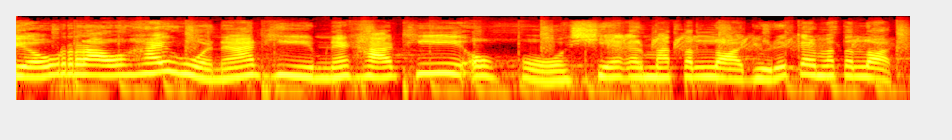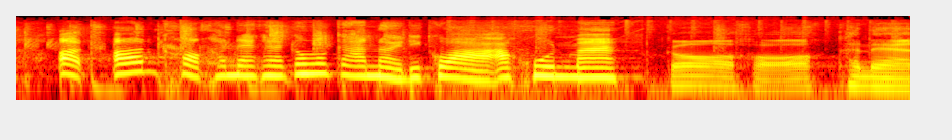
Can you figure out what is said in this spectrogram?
ดี๋ยวเราให้หัวหน้าทีมนะคะ ที่โอ้โหเชียร์กันมาตลอดอยู่ด้วยกันมาตลอดออดอ้อนขอคะแนนคณะกรรมการหน่อยดีกว่าอาคุณมาก็ขอคะแนน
